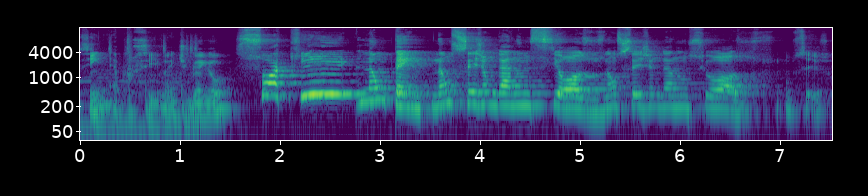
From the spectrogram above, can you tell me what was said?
Sim, é possível, a gente ganhou. Só que não tem. Não sejam gananciosos, não sejam gananciosos. Não sejam.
